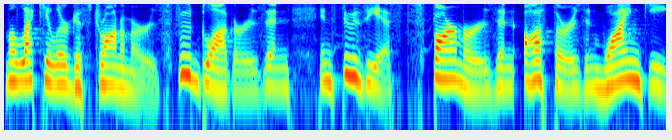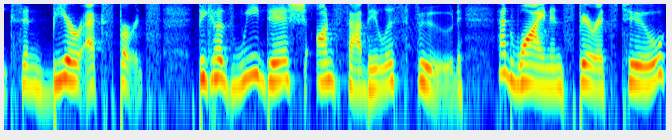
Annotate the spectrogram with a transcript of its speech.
molecular gastronomers, food bloggers and enthusiasts, farmers and authors and wine geeks and beer experts, because we dish on fabulous food and wine and spirits too,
